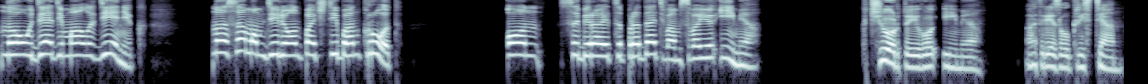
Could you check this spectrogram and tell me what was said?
«Но у дяди мало денег. На самом деле он почти банкрот. Он собирается продать вам свое имя». «К черту его имя», — отрезал Кристиан.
